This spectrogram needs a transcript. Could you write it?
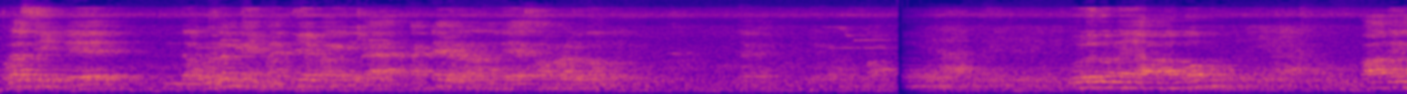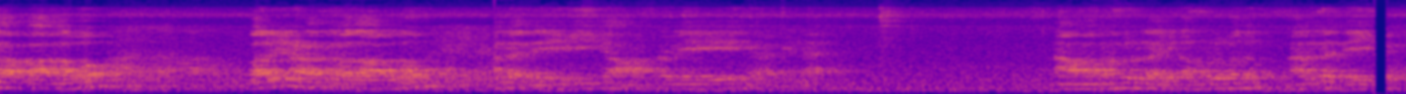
உரசிட்டு இந்த உள்ளங்கை மத்திய பகுதியில கட்டை விரல் லேசம் உறுதுணையாகவும் பாதுகாப்பாகவும் வழி நடத்துவதாக நல்ல தெய்வீக ஆற்றலே நிரம்பின நாம் இடம் முழுவதும் நல்ல தெய்வம்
